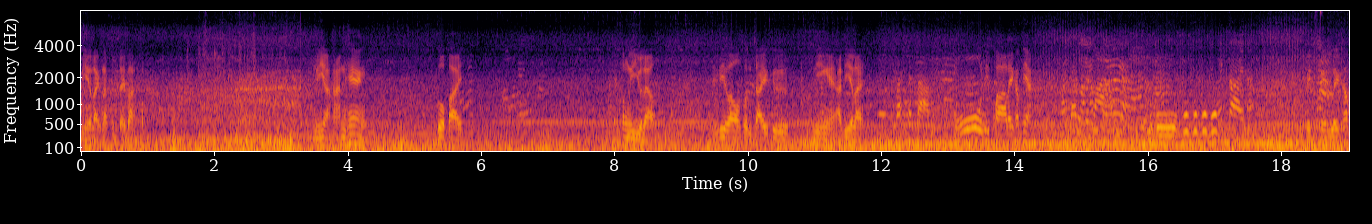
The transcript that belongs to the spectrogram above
มีอะไรน่าสนใจบ้างครับ มีอาหารแห้งทั่วไป ต้องมีอยู่แล้ว ที่เราสนใจคือนี่ไง อันนี้อะไรปลาฉลามโอ้นี่ปลาอะไรครับเนี่ยปลาฉลามโอ้โหไม่ตายนะเป็นๆเลยครับ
